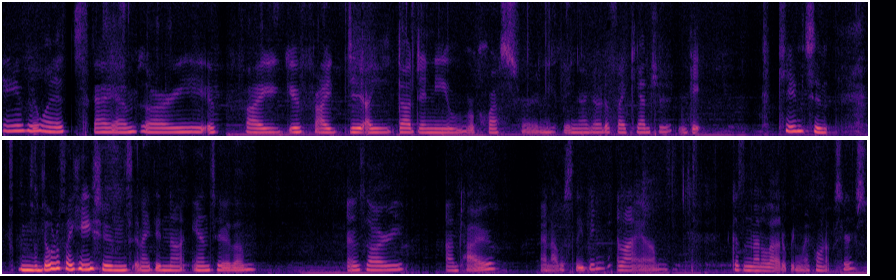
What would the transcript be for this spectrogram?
Hey everyone, it's Skye. I'm sorry if I if I did I got any requests or anything or notification get notifications and I did not answer them. I'm sorry. I'm tired and I was sleeping and I am because I'm not allowed to bring my phone upstairs.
